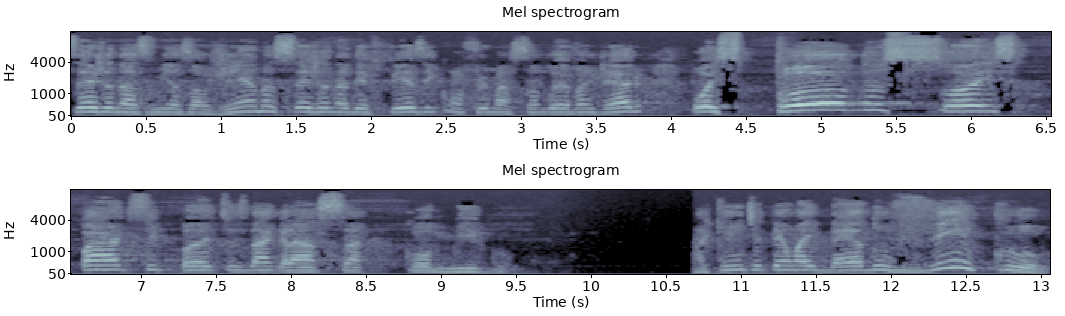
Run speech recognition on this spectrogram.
seja nas minhas algemas, seja na defesa e confirmação do Evangelho, pois todos sois participantes da graça comigo. Aqui a gente tem uma ideia do vínculo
